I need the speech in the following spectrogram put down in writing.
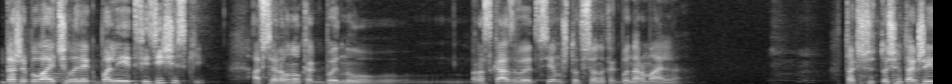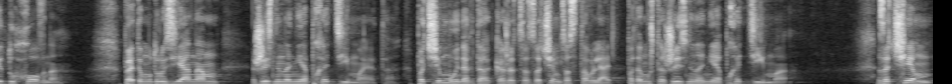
Даже бывает, человек болеет физически, а все равно как бы, ну, рассказывает всем, что все ну, как бы нормально. Так, точно так же и духовно. Поэтому, друзья, нам жизненно необходимо это. Почему иногда кажется, зачем заставлять? Потому что жизненно необходимо. Зачем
